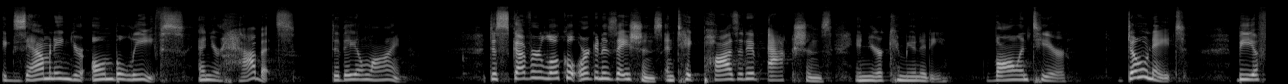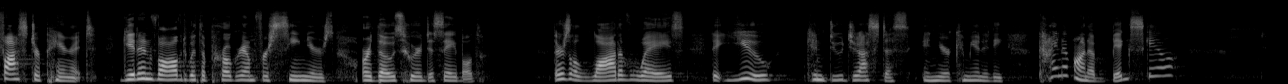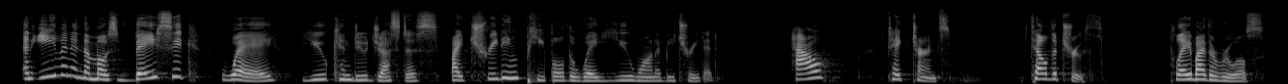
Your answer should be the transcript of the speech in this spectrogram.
examining your own beliefs and your habits. Do they align? Discover local organizations and take positive actions in your community. Volunteer, donate, be a foster parent, get involved with a program for seniors or those who are disabled. There's a lot of ways that you can do justice in your community, kind of on a big scale. And even in the most basic way, you can do justice by treating people the way you want to be treated. How? Take turns. Tell the truth. Play by the rules.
